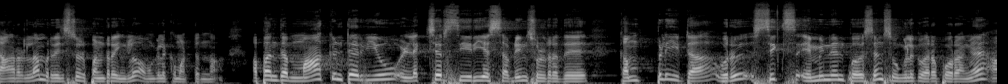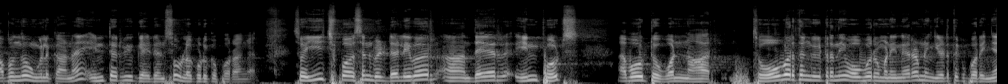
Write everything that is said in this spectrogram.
யாரெல்லாம் ரெஜிஸ்டர் பண்ணுறீங்களோ அவங்களுக்கு மட்டும்தான். அப்போ அந்த மார்க் இன்டர்வியூ லெக்சர் சீரியஸ் அப்படின்னு சொல்கிறது கம்ப்ளீட்டாக ஒரு சிக்ஸ் எமினன்ட் பர்சன்ஸ் உங்களுக்கு வர போகிறாங்க அவங்க உங்களுக்கான இன்டர்வியூ கைடன்ஸும் உள்ளே கொடுக்க போகிறாங்க so each person will deliver their inputs about one hour so ஒவ்வொருத்தங்கிட்ட இருந்தையும் ஒவ்வொரு மணி நேரம் நீங்கள் எடுத்துக்க போகிறீங்க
